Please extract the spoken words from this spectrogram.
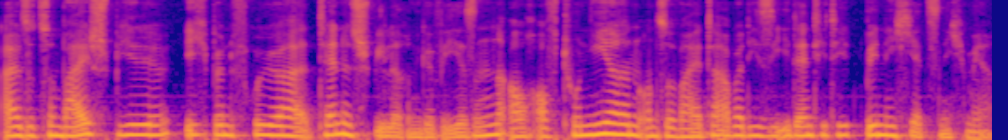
also zum Beispiel, ich bin früher Tennisspielerin gewesen, auch auf Turnieren und so weiter, aber diese Identität bin ich jetzt nicht mehr.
